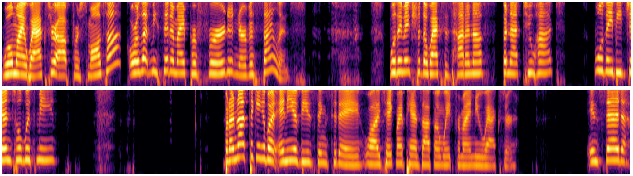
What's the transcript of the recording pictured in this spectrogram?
Will my waxer opt for small talk or let me sit in my preferred nervous silence? Will they make sure the wax is hot enough, but not too hot? Will they be gentle with me? But I'm not thinking about any of these things today while I take my pants off and wait for my new waxer. Instead,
